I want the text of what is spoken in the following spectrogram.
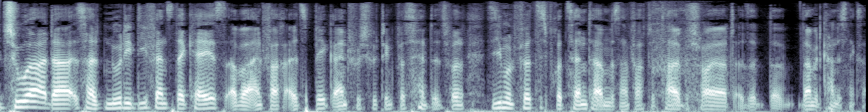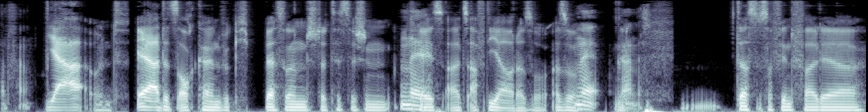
Chua, da ist halt nur die Defense der Case, aber einfach als Big ein True Shooting Percentage von 47 Prozent haben, ist einfach total bescheuert. Also da, damit kann ich nichts anfangen. Ja, und er hat jetzt auch keinen wirklich besseren statistischen nee. Case als Afdia oder so. Also, nee, gar nicht. Das ist auf jeden Fall der,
